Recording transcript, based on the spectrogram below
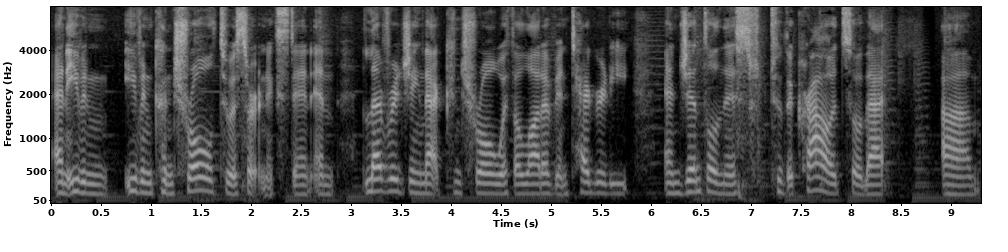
and even even control to a certain extent and leveraging that control with a lot of integrity and gentleness to the crowd so that um,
